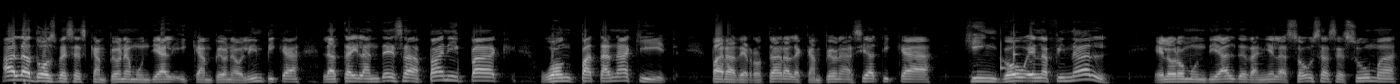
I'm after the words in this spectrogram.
a la dos veces campeona mundial y campeona olímpica, la tailandesa Pani Pak Wongpatanakit, para derrotar a la campeona asiática King Go en la final. El oro mundial de Daniela Sousa se suma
